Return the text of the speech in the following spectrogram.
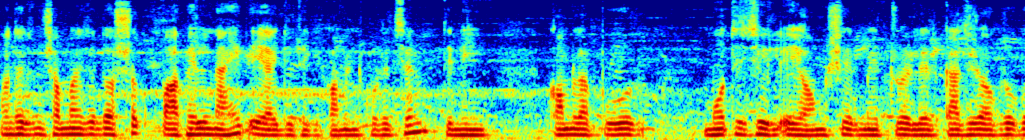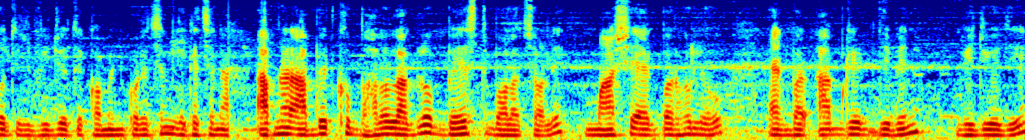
আমাদের একজন সম্মানিত দর্শক পাভেল নাহিদ এই আইডি থেকে কমেন্ট করেছেন। তিনি কমলাপুর মতিঝিল এই অংশের মেট্রো রেলের কাজের অগ্রগতির ভিডিওতে কমেন্ট করেছেন, লিখেছেন, আপনার আপডেট খুব ভালো লাগল বেস্ট বলা চলে। মাসে একবার হলেও একবার আপডেট দিবেন ভিডিও দিয়ে।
